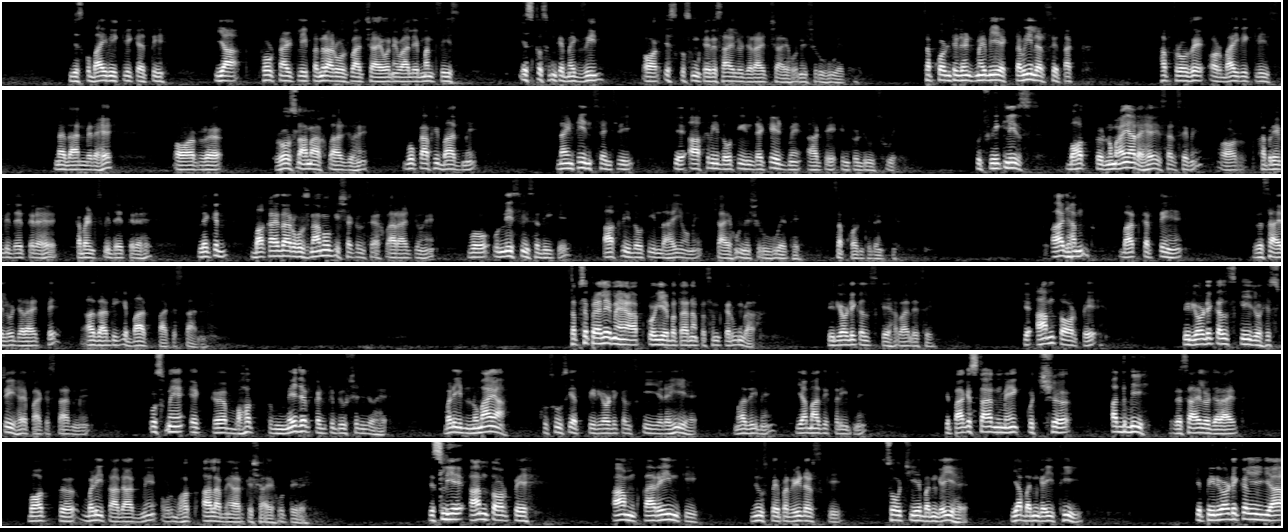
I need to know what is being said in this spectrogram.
جس کو بائی ویکلی کہتی یا فورٹ نائٹلی پندرہ روز بعد شائع ہونے والے منتھلی اس قسم کے میگزین اور اس قسم کے رسائل و جرائد شائع ہونے شروع ہوئے تھے سب کانٹیننٹ میں بھی ایک طویل عرصے تک ہفت روزے اور بائی ویکلیز میدان میں رہے اور روزنامہ اخبار جو ہیں وہ کافی بعد میں نائنٹین سینچری کے آخری دو تین ڈیکیڈ میں آ کے انٹروڈیوس ہوئے کچھ ویکلیز بہت نمایاں رہے اس عرصے میں اور خبریں بھی دیتے رہے کمنٹس بھی دیتے رہے لیکن باقاعدہ روزناموں کی شکل سے اخبارات جو ہیں وہ انیسویں صدی کے آخری دو تین دہائیوں میں شائع ہونے شروع ہوئے تھے سب کانٹیننٹ میں تو آج ہم بات کرتے ہیں رسائل و جرائد پہ آزادی کے بعد پاکستان میں سب سے پہلے میں آپ کو یہ بتانا پسند کروں گا پیریوڈیکلس کے حوالے سے کہ عام طور پہ پیریوڈیکلس کی جو ہسٹری ہے پاکستان میں اس میں ایک بہت میجر کنٹریبیوشن جو ہے بڑی نمایاں خصوصیت پیریوڈیکلس کی یہ رہی ہے ماضی میں یا ماضی قریب میں کہ پاکستان میں کچھ ادبی رسائل و جرائد بہت بڑی تعداد میں اور بہت اعلیٰ معیار کے شائع ہوتے رہے اس لیے عام طور پہ عام قارئین کی نیوز پیپر ریڈرز کی سوچ یہ بن گئی ہے یا بن گئی تھی کہ پیریوڈیکل یا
